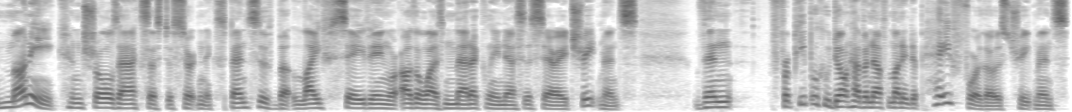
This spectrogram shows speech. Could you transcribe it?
money controls access to certain expensive but life saving or otherwise medically necessary treatments, then for people who don't have enough money to pay for those treatments,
